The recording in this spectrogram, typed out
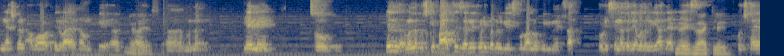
नेशनल अवार्ड दिलवाया था उनके मतलब प्ले में. सो फिर मतलब उसके बाद से जर्नी थोड़ी बदल गई स्कूल वालों की भी मेरे साथ. थोड़ी सी नज़रिया बदल गया. That exactly. कुछ है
